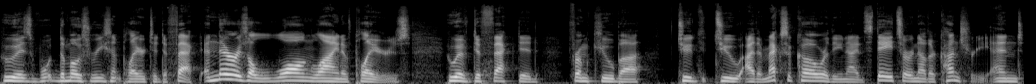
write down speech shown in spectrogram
who is the most recent player to defect. And there is a long line of players who have defected from Cuba to to either Mexico or the United States or another country. And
